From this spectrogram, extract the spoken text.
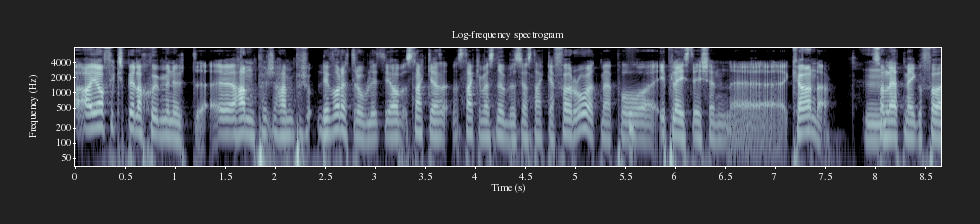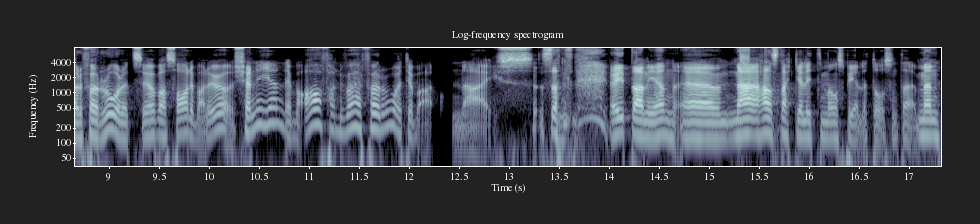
Ja, jag fick spela sju minuter. Eh, Han, han, det var rätt roligt. Jag snackade, snackade med snubben som jag snackade förra året med på, i Playstation-kön där. Mm. Som lät mig gå före förra året, så jag bara sa det bara, jag känner igen det, jag bara, ah fan du var här förra året, jag bara, nice. Så att jag hittade han igen. Uh, när han snackade lite med om spelet då och sånt där. Men,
